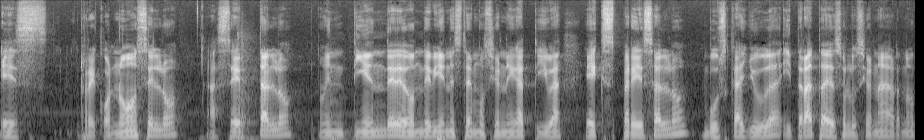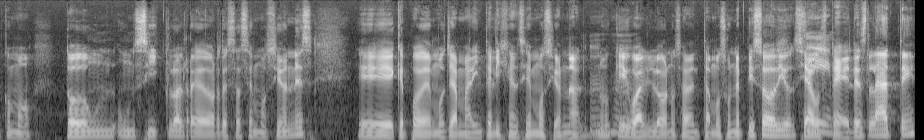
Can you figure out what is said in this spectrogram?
es reconócelo, acéptalo, no entiende de dónde viene esta emoción negativa, exprésalo, busca ayuda y trata de solucionar, ¿no? Como todo un, un ciclo alrededor de esas emociones eh, que podemos llamar inteligencia emocional, ¿no? Que igual luego nos aventamos un episodio. Si a ustedes les late,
